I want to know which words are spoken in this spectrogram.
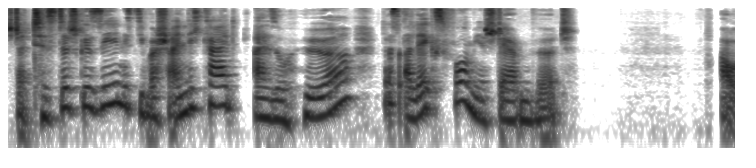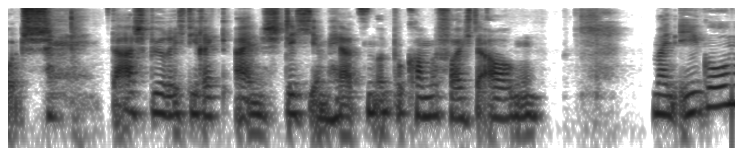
statistisch gesehen ist die Wahrscheinlichkeit also höher, dass Alex vor mir sterben wird. Autsch. Da spüre ich direkt einen Stich im Herzen und bekomme feuchte Augen. Mein Ego,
